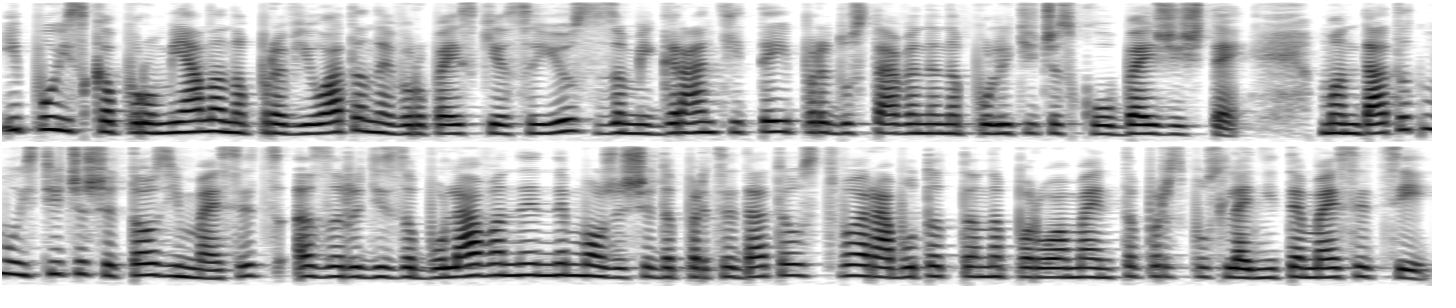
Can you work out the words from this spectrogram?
и поиска промяна на правилата на Европейския съюз за мигрантите и предоставяне на политическо обежище. Мандатът му изтичаше този месец, а заради заболяване не можеше да председателства работата на парламента през последните месеци.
